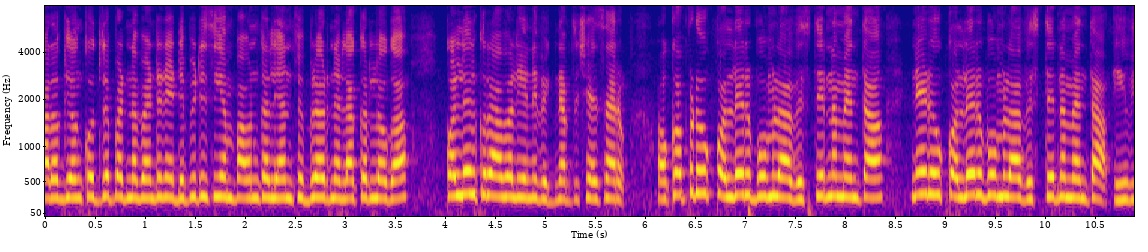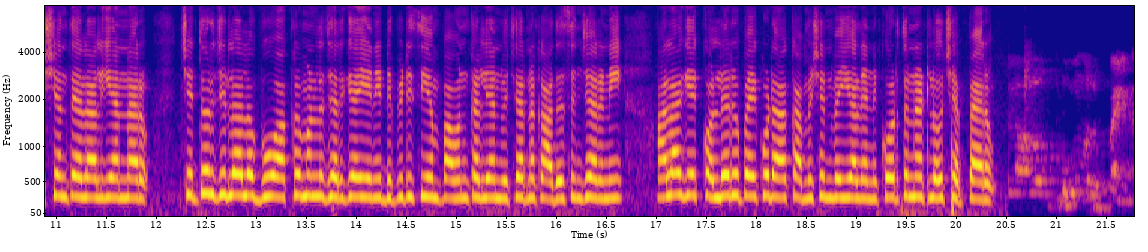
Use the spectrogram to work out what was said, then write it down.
ఆరోగ్యం కుదురపడిన వెంటనే డిప్యూటీ సీఎం పవన్ కళ్యాణ్ ఫిబ్రవరి నెలాఖరులోగా కొల్లేరుకు రావాలి అని విజ్ఞప్తి చేశారు. ఒకప్పుడు కొల్లేరు భూముల విస్తీర్ణం ఎంత? నేడు కొల్లేరు భూముల విస్తీర్ణం ఎంత? ఈ విషయం తేలాలి అన్నారు. చిత్తూరు జిల్లాలో భూ ఆక్రమణలు జరిగాయని డిప్యూటీ సీఎం పవన్ కళ్యాణ్ విచారణకు ఆదేశించారని అలాగే కొల్లేరుపై కూడా కమిషన్ వేయాలని కోరుతున్నట్లు చెప్పారు. భూముల పైన.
